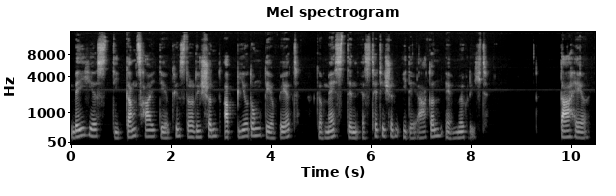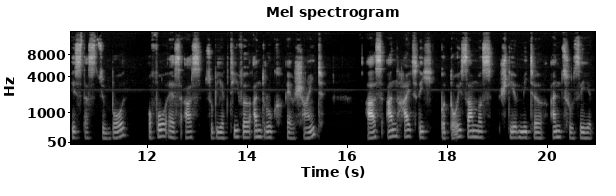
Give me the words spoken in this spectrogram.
welches die Ganzheit der künstlerischen Abbildung der Welt gemäß den ästhetischen Idealen ermöglicht. Daher ist das Symbol, obwohl es als subjektiver Eindruck erscheint, als einheitlich bedeutsames Stilmittel anzusehen.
